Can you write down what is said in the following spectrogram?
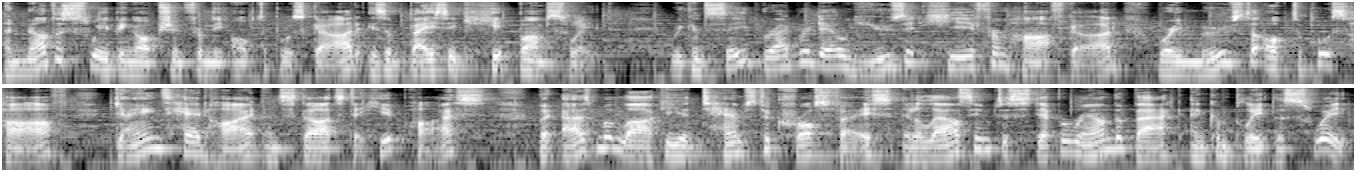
Another sweeping option from the Octopus guard is a basic hip bump sweep. We can see Brad Riddell use it here from half guard, where he moves to octopus half, gains head height and starts to hip heist, but as Mullarkey attempts to crossface, it allows him to step around the back and complete the sweep.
